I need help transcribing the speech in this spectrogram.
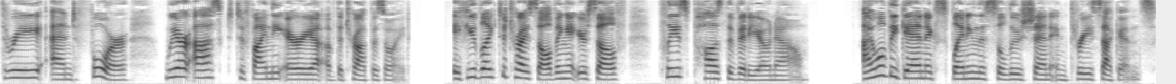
3, and 4, we are asked to find the area of the trapezoid. If you'd like to try solving it yourself, please pause the video now. I will begin explaining the solution in 3 seconds.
